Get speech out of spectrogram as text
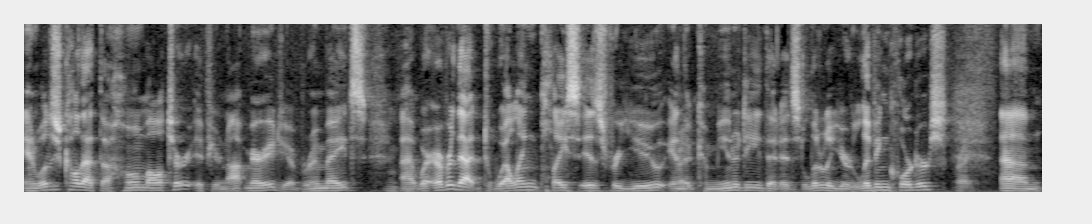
And we'll just call that the home altar. If you're not married, you have roommates, uh, wherever that dwelling place is for you in the community that is literally your living quarters Right. um,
